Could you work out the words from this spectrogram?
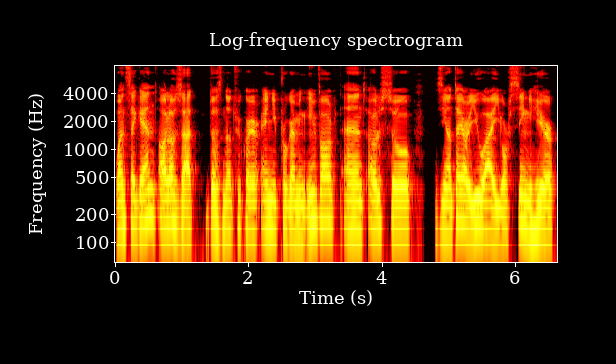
Once again, all of that does not require any programming involved. And also the entire UI you're seeing here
